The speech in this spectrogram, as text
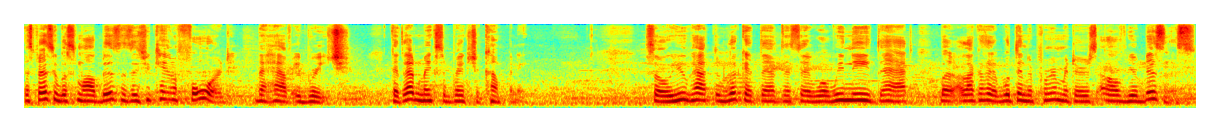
Especially with small businesses, you can't afford to have a breach because that makes or breaks your company. So you have to look at that and say, well, we need that, but like I said, within the perimeters of your business.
